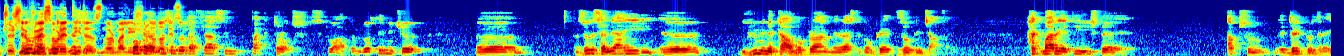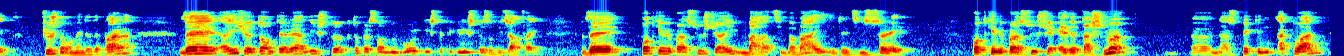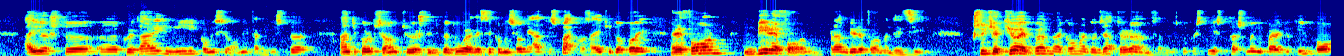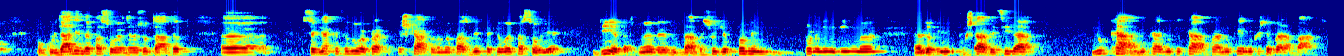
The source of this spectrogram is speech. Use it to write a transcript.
Çështja kryesore e ditës normalisht që do ta diskutojmë. Po pra, do ta flasim pak troç situatën, do të themi që ë zoti Salianji i hyri në kallo, pra në rastin konkret zoti Xhafaj. Hakmarrja e tij ishte absolut e drejtpërdrejtë, qysh në momentet e para, dhe ai që e donte realisht këtë person në burg ishte pikërisht zoti Xhafaj dhe po të kemi parasysh që ai mbahet si babai i drejtësisë së re po të kemi parasysh që edhe tashmë në aspektin aktual ai është kryetari i një komisioni faktikisht antikorrupsion që është identifikuar edhe si komisioni antispak ose ai që do bëjë reformë mbi reformë, pra mbi reformën në drejtësi. Kështu që kjo e bën akoma goxha të rëndë, faktikisht nuk është thjesht tashmë një paragjykim, po po kur dalin dhe pasojat dhe rezultatet, ë se nga ka filluar pra shkaku dhe më pas vjen te fillojë pasoja, dihet tashmë edhe rezultate. Kështu që për për mendimin tim do kemi një fushatë e cila nuk ka, nuk ka, nuk e ka, pra nuk e nuk është e barabartë.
